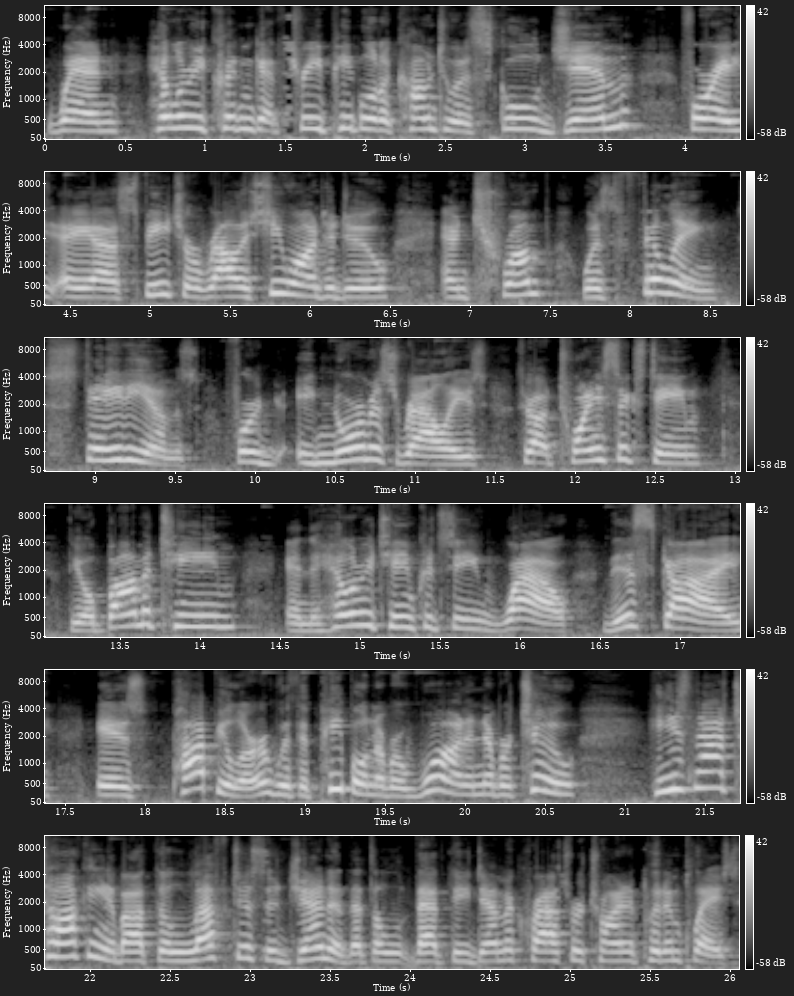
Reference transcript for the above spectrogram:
when Hillary couldn't get three people to come to a school gym for a, a, a, speech or rally she wanted to do, and Trump was filling stadiums for enormous rallies throughout 2016 the Obama team and the Hillary team could see wow, this guy is popular with the people, number one. And number two, he's not talking about the leftist agenda that the, that the Democrats were trying to put in place.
